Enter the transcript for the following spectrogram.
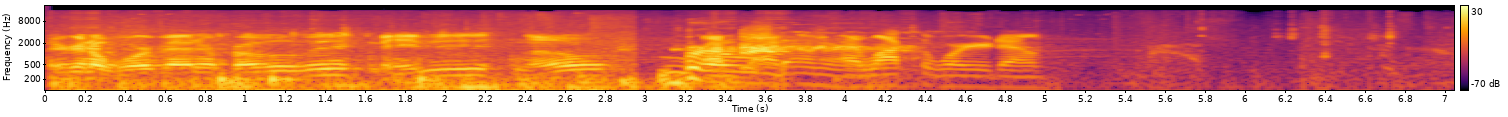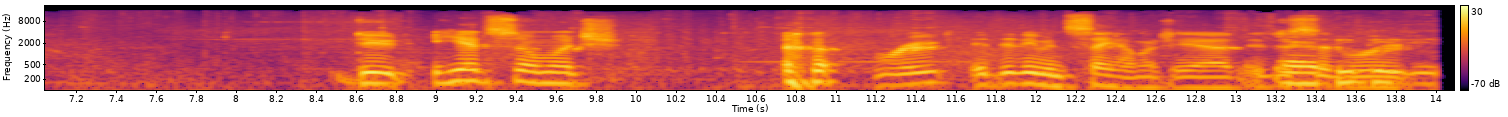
They're gonna war banner probably, maybe, no. Bro, I, I locked the warrior down. dude, he had so much root. It didn't even say how much he had. It just Yeah, said root.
